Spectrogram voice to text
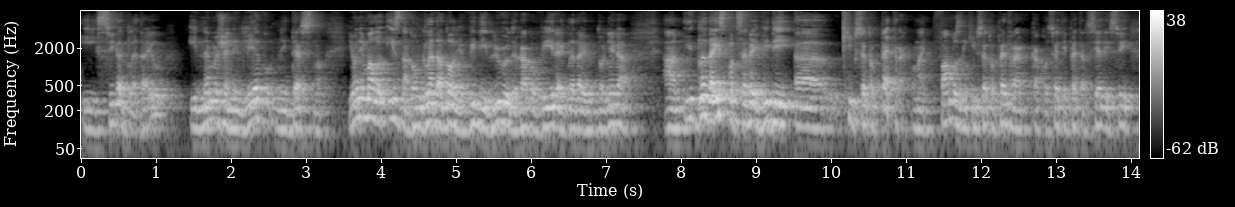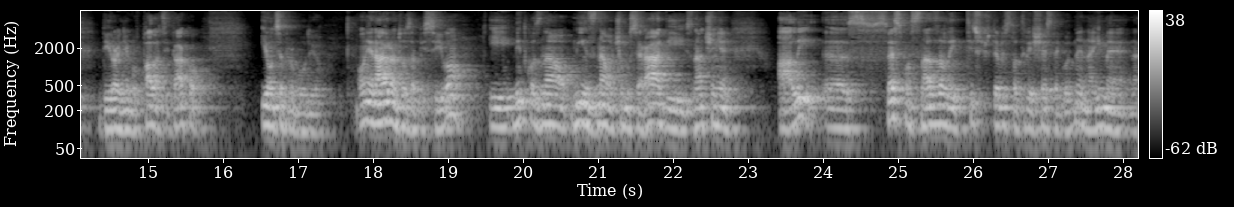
i svi ga gledaju i ne može ni lijevo ni desno. I on je malo iznad, on gleda dolje, vidi ljude kako vire, gledaju do njega. i gleda ispod sebe i vidi uh, kip Svetog Petra, onaj famozni kip Svetog Petra, kako Sveti Petar sjedi i svi diraju njegov palac i tako. I on se probudio. On je naravno to zapisivao i nitko znao, nije znao čemu se radi, značenje, ali uh, sve smo snazali 1936. godine na ime, na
